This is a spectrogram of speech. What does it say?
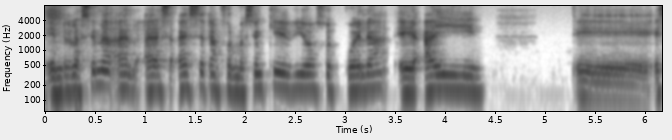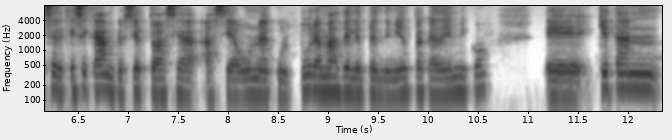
En relación a, esa, transformación que vio su escuela, eh, hay eh, ese, cambio, ¿cierto?, hacia, hacia una cultura más del emprendimiento académico. Eh, ¿qué, tan,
